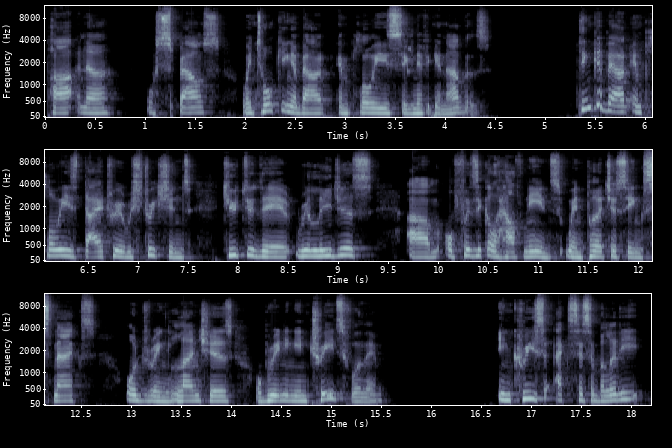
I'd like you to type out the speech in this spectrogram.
partner or spouse when talking about employees' significant others. Think about employees' dietary restrictions due to their religious um, or physical health needs when purchasing snacks, ordering lunches, or bringing in treats for them. Increase accessibility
